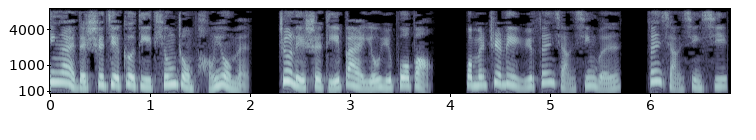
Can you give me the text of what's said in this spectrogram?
亲爱的世界各地听众朋友们，这里是迪拜鱿鱼播报。我们致力于分享新闻、分享信息、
